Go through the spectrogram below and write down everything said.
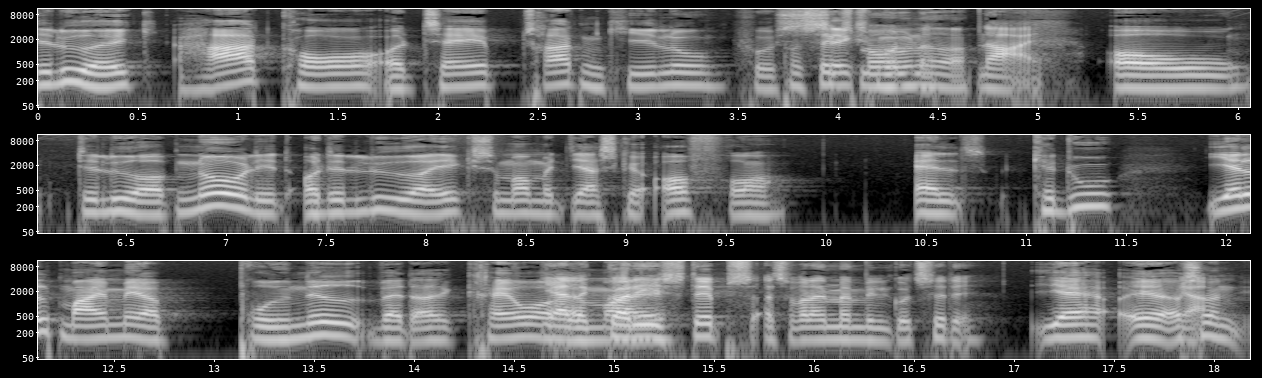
Det lyder ikke hardcore at tabe 13 kilo på, På 6, 6 måneder. måneder. måneder. Nej. Og det lyder opnåeligt, og det lyder ikke som om, at jeg skal ofre alt. Kan du hjælpe mig med at bryde ned, hvad der kræver Ja, af mig? gør det i steps, altså hvordan man vil gå til det. Ja, øh, og Ja. sådan,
